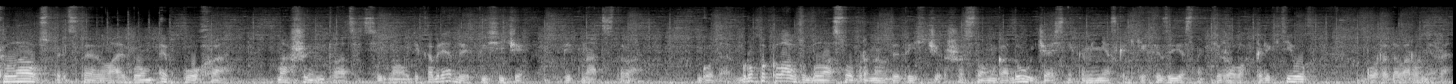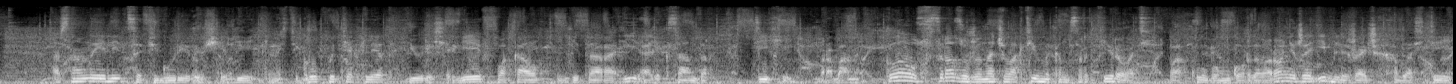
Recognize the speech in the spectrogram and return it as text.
Клаус представила альбом «Эпоха машин» 27 декабря 2015 года. Группа Клаус была собрана в 2006 году участниками нескольких известных тяжелых коллективов города Воронежа. Основные лица, фигурирующие в деятельности группы тех лет, Юрий Сергеев, вокал, гитара и Александр Тихий, барабаны. Клаус сразу же начал активно концертировать по клубам города Воронежа и ближайших областей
